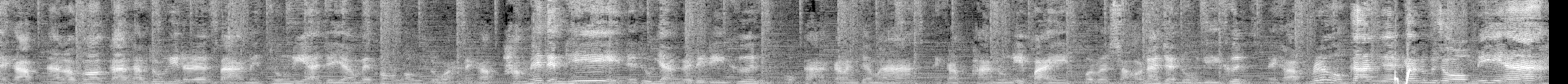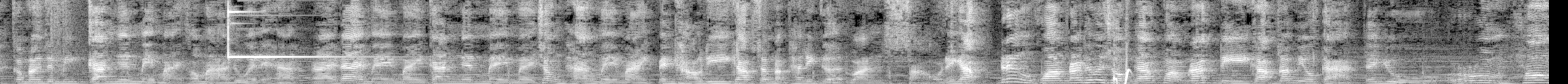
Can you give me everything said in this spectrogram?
นะครับนะแล้วก็การทำธุรกิจอะไรต่างๆ ในช่วงนี้อาจจะยังไม่คล่องคล่องตัวนะครับทำให้เต็มที่เดี๋ยวทุกอย่างก็ดีขึ้น โอกาสกำลังจะมานะครับผ่านตรงนี้ไปคนวันเสาร์น่าจะดวงดีขึ้นนะครับเรื่องของการเงินครับท่านผู้ชมนี่ฮะกำลังจะมีการเงินใหม่ ๆ เข้ามาด้วยนะครับรายได้ใหม่ ๆ การเงินใหม่ ๆ ช่องทางใหม่ ๆ เป็นข่าวดีครับสำหรับท่านที่เกิดวันเสาร์นะครับเรื่องของความรักท่านผู้ชมครับความรักดีครับและมีโอกาสจะอยู่ร่วมห้อง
